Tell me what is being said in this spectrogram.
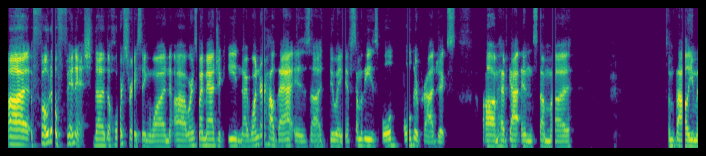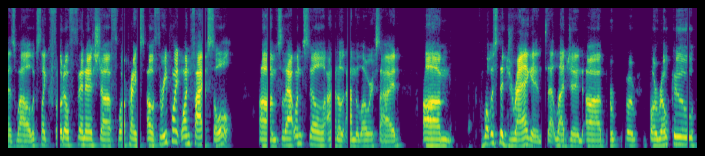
uh, photo finish the the horse racing one. Uh, where's my Magic Eden? I wonder how that is uh, doing. If some of these old older projects um, have gotten some. Some volume as well. It looks like photo finish uh, floor price oh 3.15 SOL. Um, so that one's still on the on the lower side. Um, what was the dragons that legend? Uh, Bar- Bar- Boryoku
